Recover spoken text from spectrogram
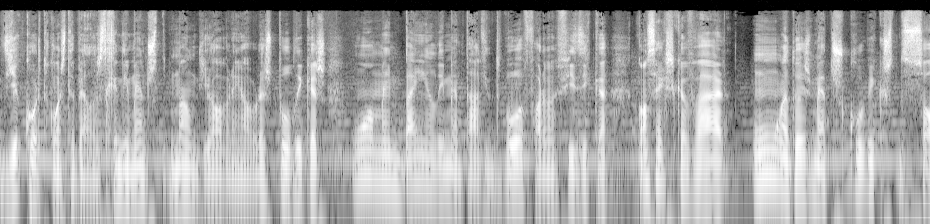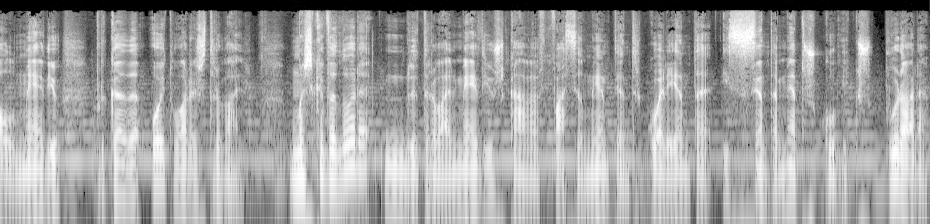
De acordo com as tabelas de rendimentos de mão de obra em obras públicas, um homem bem alimentado e de boa forma física consegue escavar 1 a 2 metros cúbicos de solo médio por cada 8 horas de trabalho. Uma escavadora de trabalho médio escava facilmente entre 40 e 60 metros cúbicos por hora.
